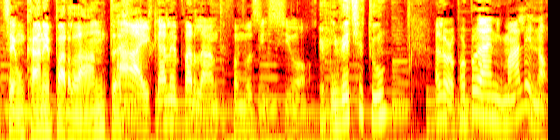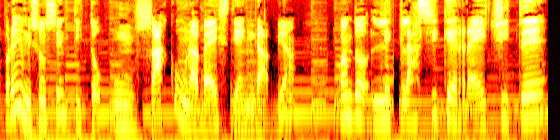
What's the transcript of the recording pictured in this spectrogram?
Sei un cane parlante. Ah, il cane parlante, famosissimo. Invece tu? Allora, proprio l'animale no, però io mi sono sentito un sacco una bestia in gabbia quando le classiche recite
